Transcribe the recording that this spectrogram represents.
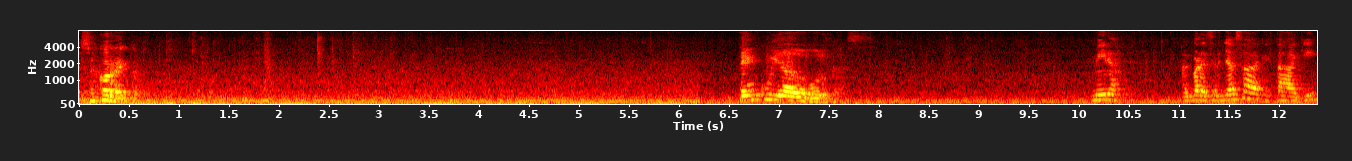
Eso es correcto. Ten cuidado, Burcas. Mira, al parecer ya sabe que estás aquí.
